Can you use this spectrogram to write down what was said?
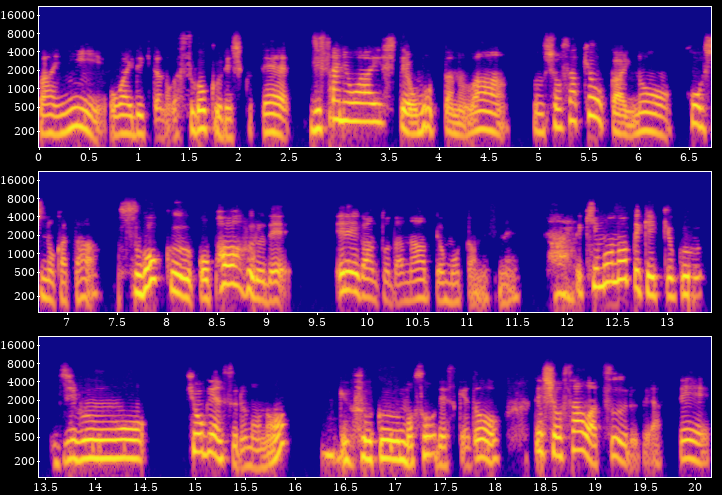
際にお会いできたのがすごく嬉しくて、実際にお会いして思ったのは、その所作協会の講師の方、すごくこうパワフルでエレガントだなって思ったんですね。はい。で着物って結局自分を表現するもの服もそうですけど、で、所作はツールであって、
